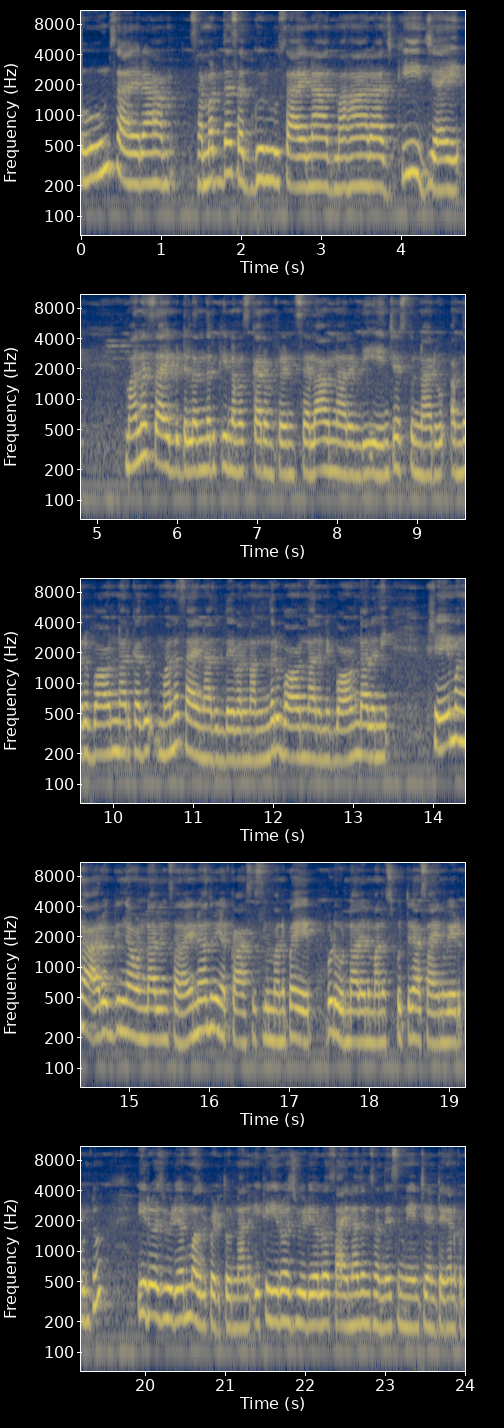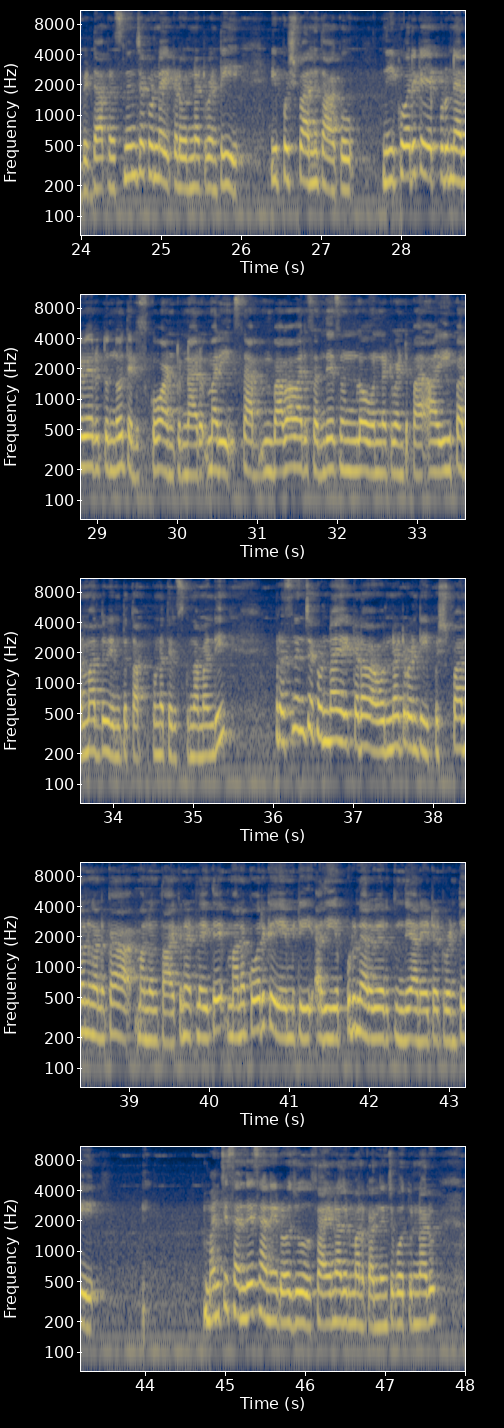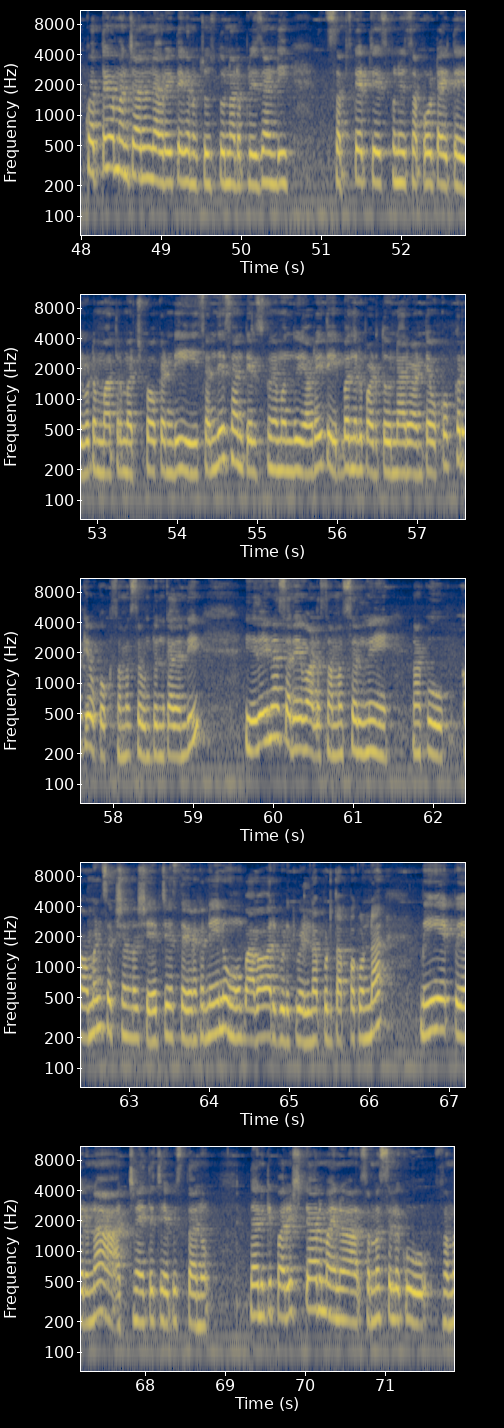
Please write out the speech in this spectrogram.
ఓం సాయిరామ్. సమర్థ సద్గురు సాయినాథ్ మహారాజ్ కీ జై. మన సాయి బిడ్డలందరికీ నమస్కారం ఫ్రెండ్స్. ఎలా ఉన్నారండి? ఏం చేస్తున్నారు? అందరూ బాగున్నారు కదా? మన సాయినాథుని దేవలన అందరూ బాగున్నారని బాగుండాలని క్షేమంగా ఆరోగ్యంగా ఉండాలని సాయినాథుని యొక్క ఆశీస్సులు మనపై ఎప్పుడు ఉండాలని మనస్ఫూర్తిగా సాయిని వేడుకుంటూ ఈరోజు వీడియోని మొదలు పెడుతున్నాను. ఇక ఈరోజు వీడియోలో సాయినాథుని సందేశం ఏంటి అంటే కనుక బిడ్డ ప్రశ్నించకుండా ఇక్కడ ఉన్నటువంటి ఈ పుష్పాన్ని తాకు. నీ కోరిక ఎప్పుడు నెరవేరుతుందో తెలుసుకో అంటున్నారు. మరి బాబావారి సందేశంలో ఉన్నటువంటి ప- ఈ పరమార్థం ఏమిటో తప్పకుండా తెలుసుకుందామండి. ప్రశ్నించకుండా ఇక్కడ ఉన్నటువంటి పుష్పాలను కనుక మనం తాకినట్లయితే మన కోరిక ఏమిటి? అది ఎప్పుడు నెరవేరుతుంది అనేటటువంటి మంచి సందేశాన్ని ఈరోజు సాయినాథుడు మనకు అందించబోతున్నారు. కొత్తగా మన ఛానల్ ఎవరైతే కనుక చూస్తున్నారో ప్లీజ్ అండి సబ్స్క్రైబ్ చేసుకుని సపోర్ట్ అయితే ఇవ్వటం మాత్రం మర్చిపోకండి. ఈ సందేశాన్ని తెలుసుకునే ముందు ఎవరైతే ఇబ్బందులు పడుతున్నారో అంటే ఒక్కొక్కరికి ఒక్కొక్క సమస్య ఉంటుంది కదండి. ఏదైనా సరే వాళ్ళ సమస్యల్ని నాకు కామెంట్ సెక్షన్లో షేర్ చేస్తే కనుక నేను బాబావారి గుడికి వెళ్ళినప్పుడు తప్పకుండా మీ పేరున అర్చనైతే చేపిస్తాను. దానికి పరిష్కారమైన సమస్యలకు సమ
